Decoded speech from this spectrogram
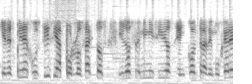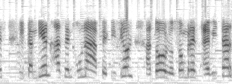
quienes piden justicia por los actos y los feminicidios en contra de mujeres y también hacen una petición a todos los hombres a evitar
